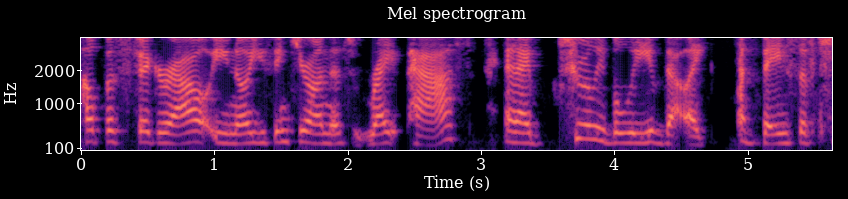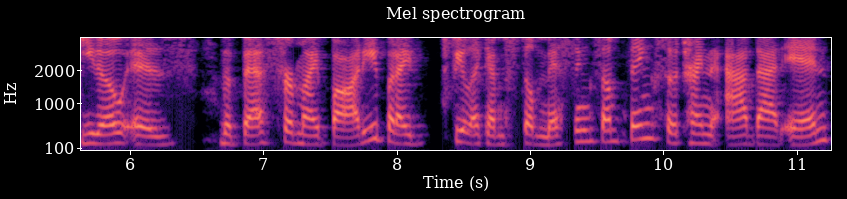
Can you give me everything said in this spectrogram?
help us figure out, you know, you think you're on this right path. And I truly believe that like a base of keto is the best for my body, but I feel like I'm still missing something. So trying to add that in.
